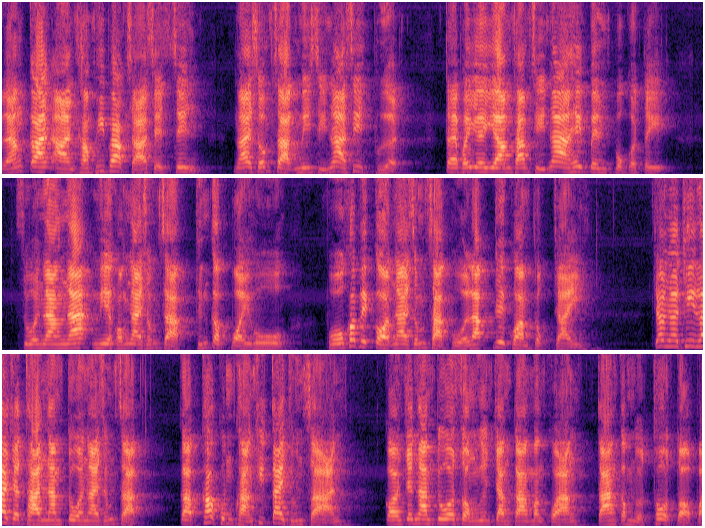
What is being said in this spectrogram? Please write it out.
หลังการอ่านคำพิพากษาเสร็จสิ้น นายสมศักดิ์มีสีหน้าซีดเผือด แต่พยายามทำสีหน้าให้เป็นปกติ ส่วนนางณเมียของนายสมศักดิ์ถึงกับปล่อยโฮโผล่เข้าไปกอดนายสมศักดิ์หัวรักด้วยความตกใจ เจ้าหน้าที่ราชทานนำตัวนายสมศักดิ์กลับเข้าคุมขังที่ใต้ถุนศาลก่อนจะนำตัวส่งเรือนจำกลางบางขวางตามกำหนดโทษต่อไป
